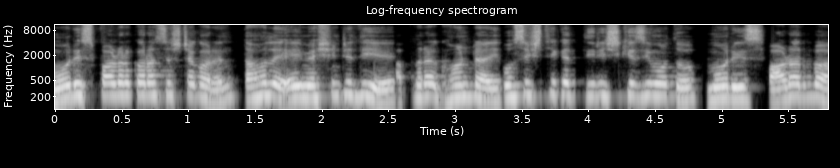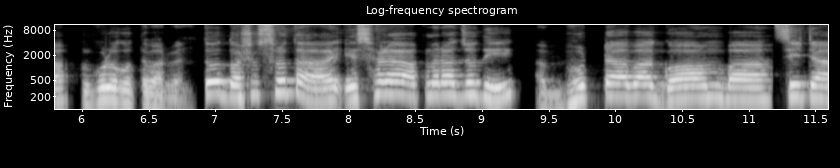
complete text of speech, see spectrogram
মরিচ পাউডার করার চেষ্টা করেন, তাহলে এই মেশিনটি দিয়ে আপনারা ঘন্টায় পঁচিশ থেকে তিরিশ কেজি মতো মরিচ পাউডার বা গুঁড়ো করতে পারবেন। তো দর্শক শ্রোতা, এছাড়া আপনারা যদি ভুট্টা বা গম বা চিটা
